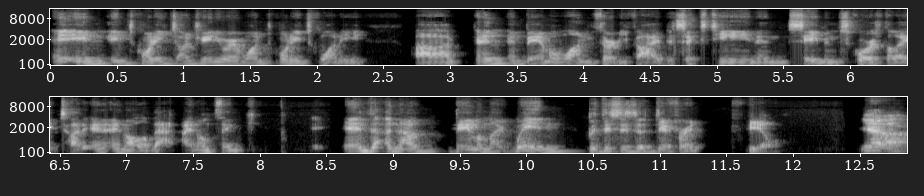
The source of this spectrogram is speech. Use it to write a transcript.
in in twenty on January 1, 2020. Uh, and, and Bama won 35 to 16, and Saban scores the late touch, and, and all of that. I don't think and now Bama might win, but this is a different feel. Yeah,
